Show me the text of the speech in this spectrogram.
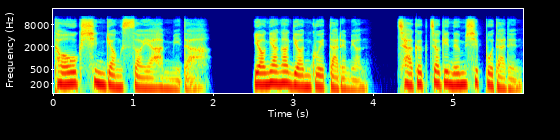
더욱 신경 써야 합니다. 영양학 연구에 따르면 자극적인 음식보다는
